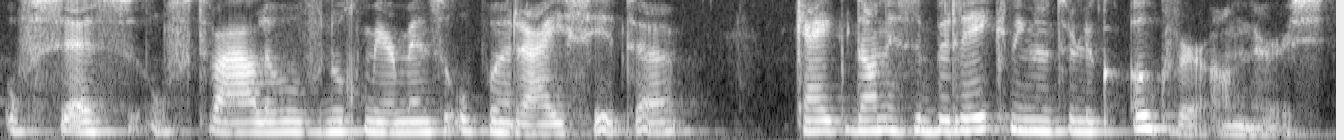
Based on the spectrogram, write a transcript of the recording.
of 6 of 12 of nog meer mensen op een rij zitten. Kijk, dan is de berekening natuurlijk ook weer anders.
